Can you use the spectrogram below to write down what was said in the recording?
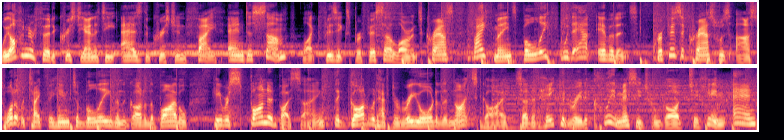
We often refer to Christianity as the Christian faith, and to some, like physics professor Lawrence Krauss, faith means belief without evidence. Professor Krauss was asked what it would take for him to believe in the God of the Bible. He responded by saying that God would have to reorder the night sky so that he could read a clear message from God to him and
